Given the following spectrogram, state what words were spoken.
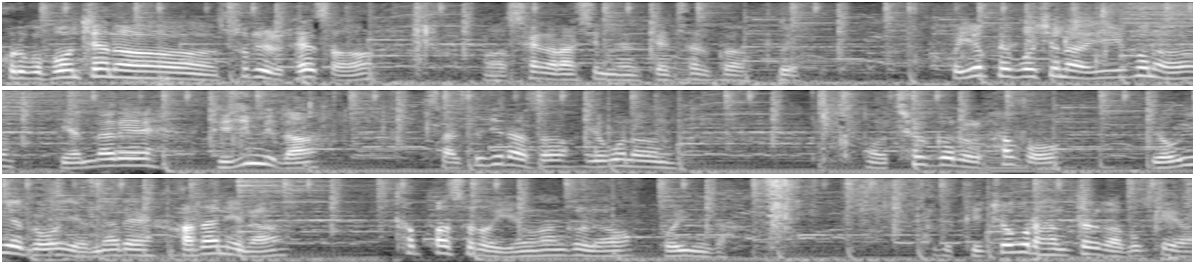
그리고 본체는 수리를 해서 어, 생활하시면 괜찮을 것 같고요. 그 옆에 보시는 이거는 옛날에 뒤집니다. 쌀뜨지라서 요거는 어, 철거를 하고 요 위에도 옛날에 화단이나 텃밭으로 이용한 걸로 보입니다. 뒤쪽으로 한번 들어가 볼게요.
